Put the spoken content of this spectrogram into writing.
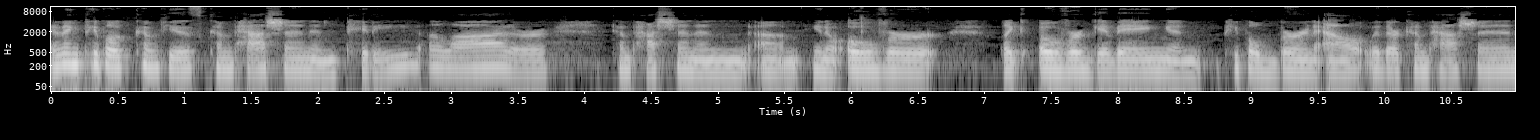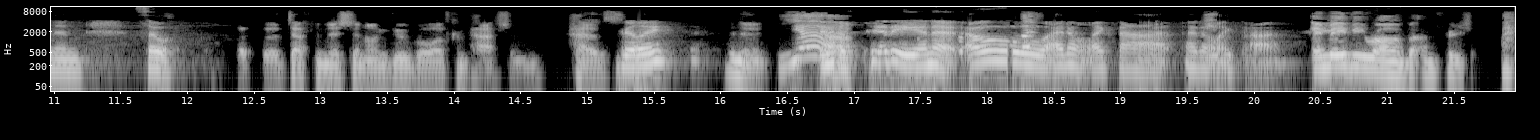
i think people confuse compassion and pity a lot or compassion and um, you know over like over giving and people burn out with their compassion. And so the definition on Google of compassion has really in it. Yeah. It pity in it. Oh, I don't like that. I don't like that. I may be wrong, but I'm pretty sure.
